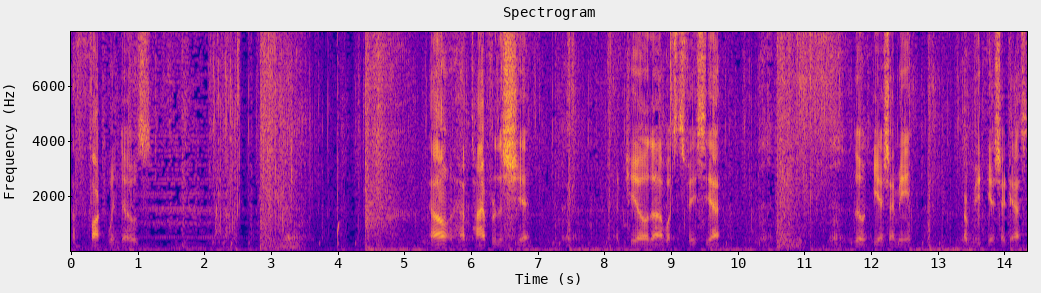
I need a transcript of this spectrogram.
The fuck windows. I don't have time for this shit. I killed, uh, what's his face yet? Little Gish, I mean. Or Big Gish, I guess.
